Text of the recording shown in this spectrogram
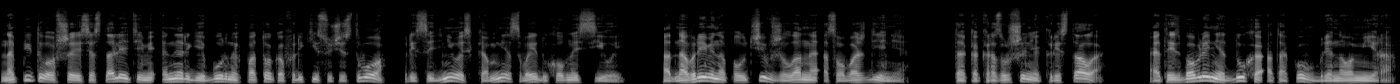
напитывавшееся столетиями энергией бурных потоков реки существо, присоединилось ко мне своей духовной силой, одновременно получив желанное освобождение, так как разрушение кристалла – это избавление духа от оков бренного мира.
